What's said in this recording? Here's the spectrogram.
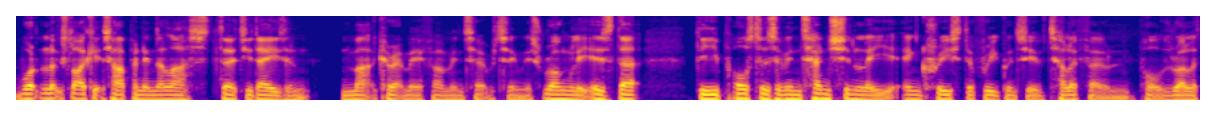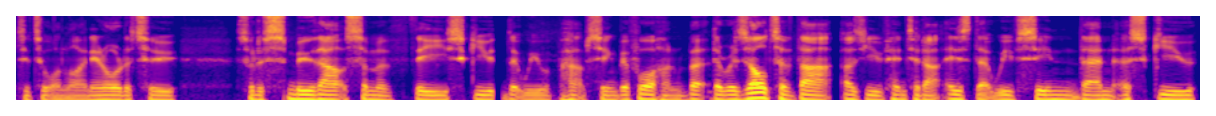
what looks like it's happened in the last 30 days, and Matt, correct me if I'm interpreting this wrongly, is that the pollsters have intentionally increased the frequency of telephone polls relative to online in order to sort of smooth out some of the skew that we were perhaps seeing beforehand. But the result of that, as you've hinted at, is that we've seen then a skew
